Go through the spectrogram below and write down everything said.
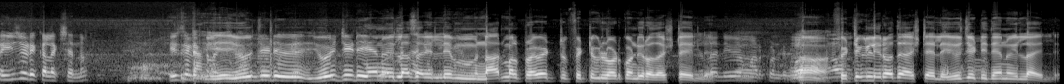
ಮತ್ತೆ U G D collection U G D U G D U G D ಏನು ಇಲ್ಲ ಸರ್ ಇಲ್ಲಿ ನಾರ್ಮಲ್ ಪ್ರೈವೇಟ್ ಫಿಟ್ಗಳು ನೋಡ್ಕೊಂಡಿರೋದು ಅಷ್ಟೇ ಇಲ್ಲಿ. ನೀವೇ ಮಾಡ್ಕೊಂಡ್ರಿ ಹಾ ಫಿಟ್ಗಳು ಇರೋದೇ ಅಷ್ಟೇ ಇಲ್ಲಿ ಯು ಜಿ ಡಿದೇನು ಇಲ್ಲ ಇಲ್ಲಿ.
